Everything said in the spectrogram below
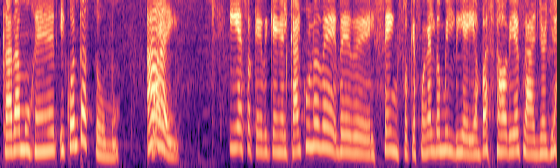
Cada mujer. ¿Y cuántas somos? ¡Ay! Y eso que, que en el cálculo de, de- del censo, que fue en el 2010 y han pasado 10 años ya,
